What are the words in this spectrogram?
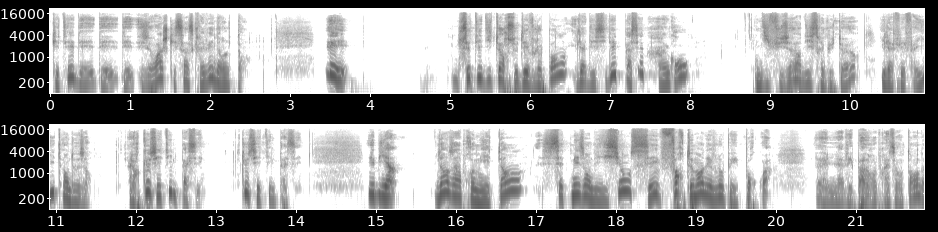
qui étaient des, des ouvrages qui s'inscrivaient dans le temps. Et cet éditeur se développant, il a décidé de passer par un gros diffuseur, distributeur. Il a fait faillite en deux ans. Alors que s'est-il passé? Que s'est-il passé? Eh bien, dans un premier temps, cette maison d'édition s'est fortement développée. Pourquoi? Elle n'avait pas de représentants, d'un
